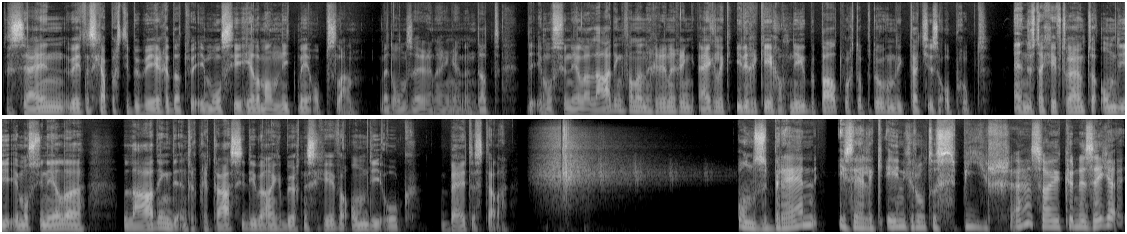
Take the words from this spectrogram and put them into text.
Er zijn wetenschappers die beweren dat we emotie helemaal niet mee opslaan met onze herinneringen. En dat de emotionele lading van een herinnering eigenlijk iedere keer opnieuw bepaald wordt op het ogenblik dat je ze oproept. En dus dat geeft ruimte om die emotionele lading, de interpretatie die we aan gebeurtenissen geven, om die ook bij te stellen. Ons brein is eigenlijk één grote spier. Hè? Zou je kunnen zeggen,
